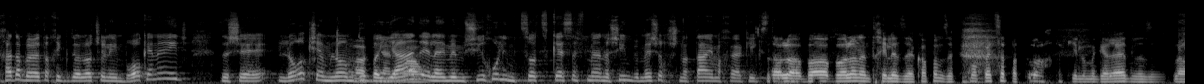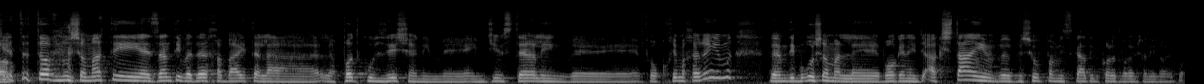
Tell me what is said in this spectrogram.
אחת הבעיות הכי גדולות שלי עם Broken Age זה שלא רק שהם לא עמדו אוקיי, ביעד, אלא הם המשיכו למצוץ כסף מאנשים במשך שנתיים אחרי ה Kickstart. לא, לא, בוא לא נתחיל את זה, כל פעם זה כמו פצע פתוח, אתה כאילו מגרד וזה לא... כן, טוב, נו, שמעתי, האזנתי בדרך הביתה ל Podquisition עם ג'ים סטרלינג ואורחים אחרים, והם דיברו שם על Broken Age Act 2, ושוב פעם נזכרתי בכל הדברים שאני לא אוהב בו.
